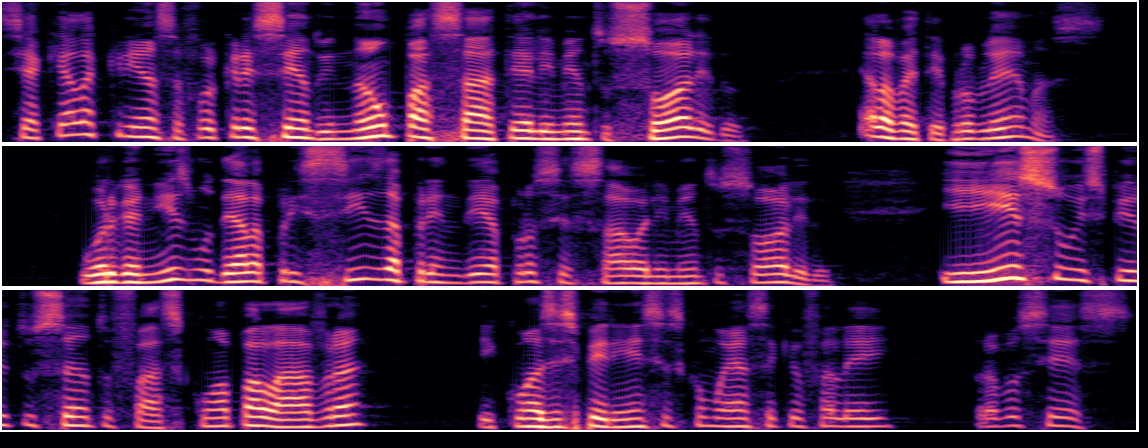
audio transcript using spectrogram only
se aquela criança for crescendo e não passar a ter alimento sólido, ela vai ter problemas. O organismo dela precisa aprender a processar o alimento sólido. E isso o Espírito Santo faz com a palavra e com as experiências como essa que eu falei para vocês.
